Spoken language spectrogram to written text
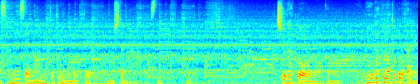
3年生のあの時に戻ってやり直したいなとかですね、うん。中学校のこの入学のところからやり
